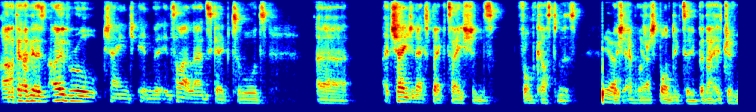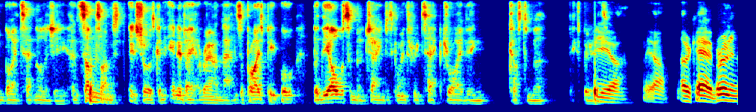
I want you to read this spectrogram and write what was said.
I think, I think, there's an overall change in the entire landscape towards uh, a change in expectations from customers, yeah. which everyone's yeah. responding to, but that is driven by technology. And sometimes mm. insurers can innovate around that and surprise people, but the ultimate change is coming through tech driving customer experience. Yeah, yeah. Okay, brilliant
